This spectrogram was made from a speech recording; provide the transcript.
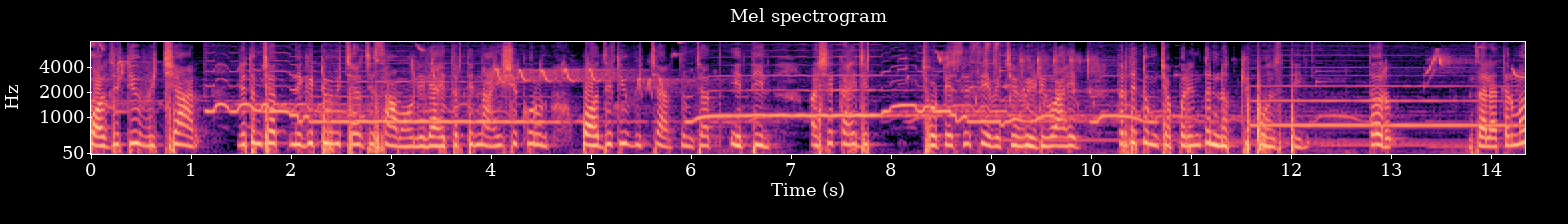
पॉझिटिव्ह विचार जे तुमच्यात निगेटिव्ह विचार जे सामावलेले आहेत तर ते नाहीसे करून पॉझिटिव्ह विचार तुमच्यात येतील. असे काही जे छोटेसे सेवेचे व्हिडिओ आहेत तर ते तुमच्यापर्यंत नक्की पोहोचतील. तर चला तर मग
